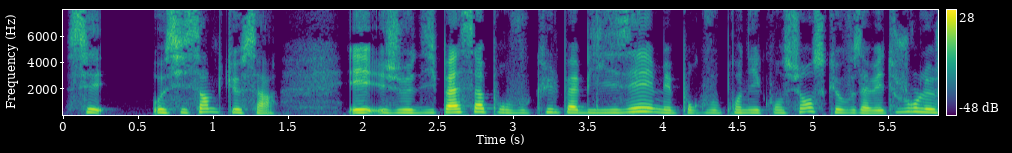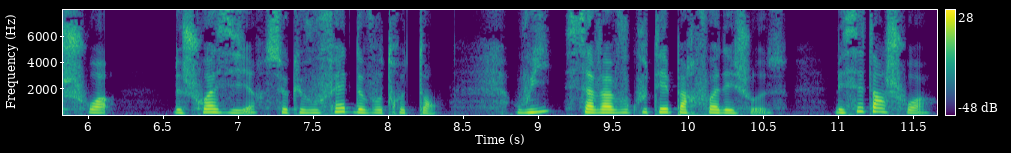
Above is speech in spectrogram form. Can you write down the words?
C'est aussi simple que ça. Et je ne dis pas ça pour vous culpabiliser, mais pour que vous preniez conscience que vous avez toujours le choix de choisir ce que vous faites de votre temps. Oui, ça va vous coûter parfois des choses, mais c'est un choix.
